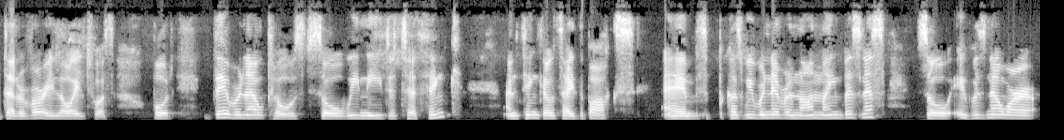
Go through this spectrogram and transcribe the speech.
that are very loyal to us, but they were now closed, so we needed to think and think outside the box. Um, because we were never an online business, so it was now our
